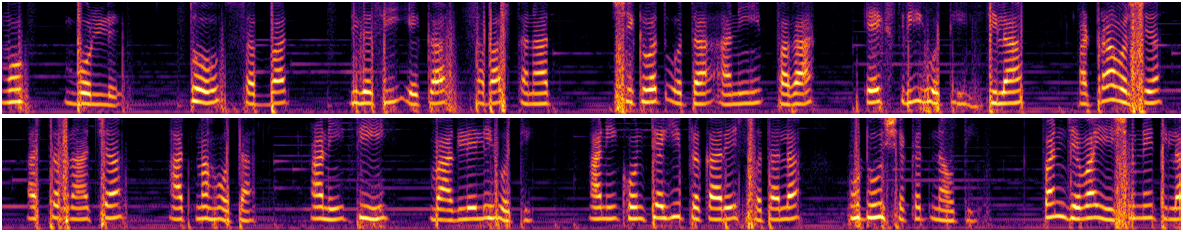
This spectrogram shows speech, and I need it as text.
मुख बोलले. तो सब्बात दिवशी एका सभास्थानात शिकवत होता आणि पगा एक स्त्री होती. तिला अठरा वर्ष अस्तपनाचा आत्मा होता आणि ती वागलेली होती आणि कोणत्याही प्रकारे स्वतःला उठवू शकत नव्हती. पण जेव्हा येशूने तिला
